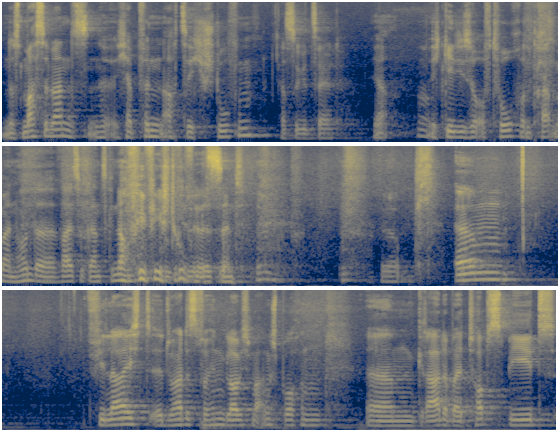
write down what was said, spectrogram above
Und das machst du dann. Das, ich habe 85 Stufen. hast du gezählt? Ja. Ich gehe die so oft hoch und trage meinen Hund, da weißt du ganz genau, wie viele Stufen das sind. Ähm, vielleicht, äh, du hattest vorhin, glaube ich, mal angesprochen, ähm, gerade bei Topspeed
